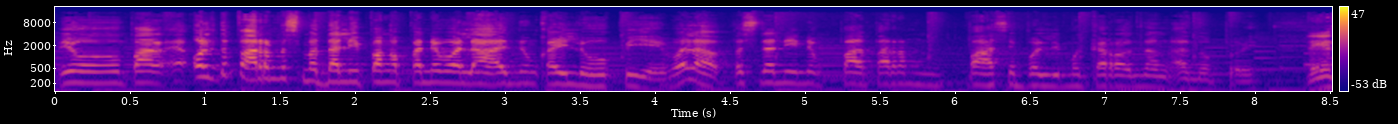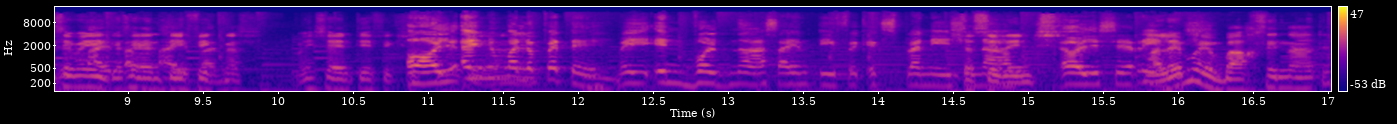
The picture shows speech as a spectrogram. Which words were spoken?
yung para eh, although para mas madali pa nga paniwalaan yung kay Luffy eh. Wala, pas nanino pa, parang possible yung magkaroon ng ano pre. Eh, kasi may Titan, scientific Titan. na, may scientific Oh, yun, ayun yung malupit eh. May involved na scientific explanation Sa na. syringe. Oh, yung syringe. Malay mo yung vaccine natin,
